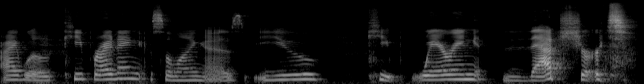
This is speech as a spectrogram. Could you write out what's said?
I will keep writing so long as you keep wearing that shirt.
